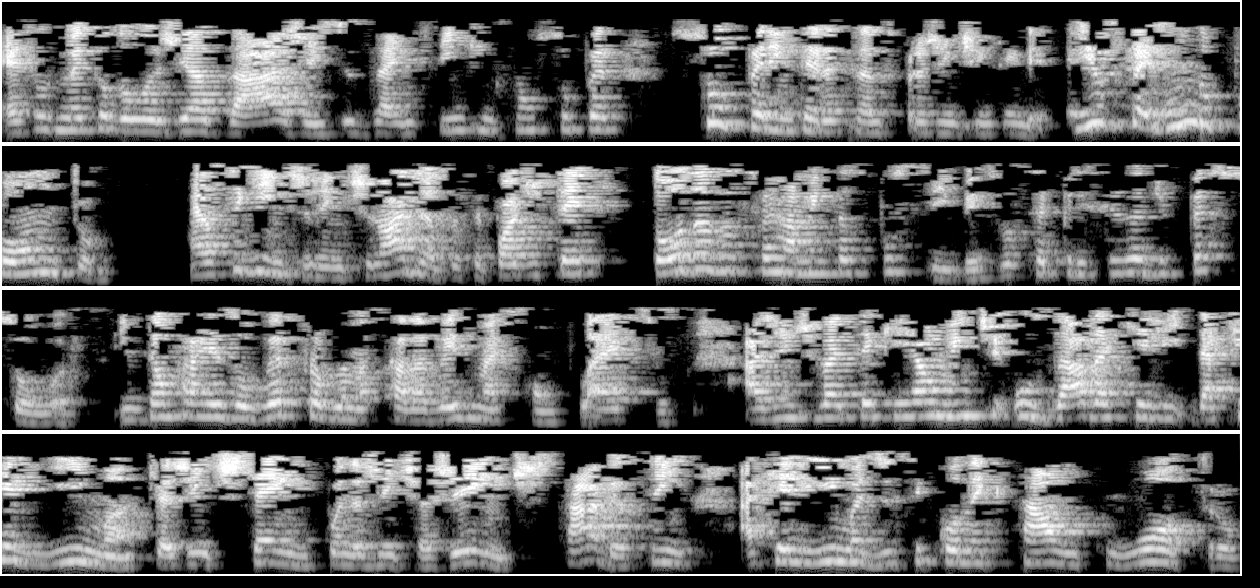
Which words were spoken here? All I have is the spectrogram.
Essas metodologias ágeis de design thinking são super, super interessantes para a gente entender. E o segundo ponto é o seguinte, gente, não adianta, você pode ter todas as ferramentas possíveis, você precisa de pessoas. Então, para resolver problemas cada vez mais complexos, a gente vai ter que realmente usar daquele, daquele imã que a gente tem quando a gente é gente, sabe assim? Aquele imã de se conectar um com o outro.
